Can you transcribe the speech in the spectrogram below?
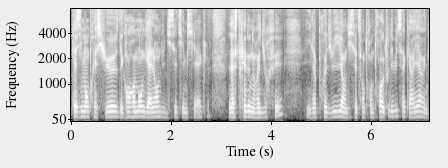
quasiment précieuse, des grands romans galants du XVIIe siècle, L'Astrée de d'Urfé. Il a produit en 1733, au tout début de sa carrière, une,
